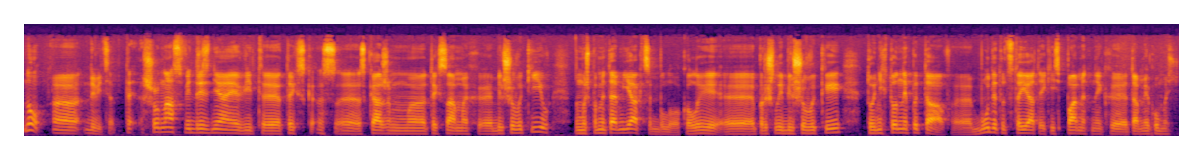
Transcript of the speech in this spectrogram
Ну, е, дивіться, те, що нас відрізняє від е, тих, ска- е, скажімо, е, тих самих е, більшовиків. Ну, ми ж пам'ятаємо, як це було. Коли е, прийшли більшовики, то ніхто не питав, е, буде тут стояти якийсь пам'ятник е, там якомусь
